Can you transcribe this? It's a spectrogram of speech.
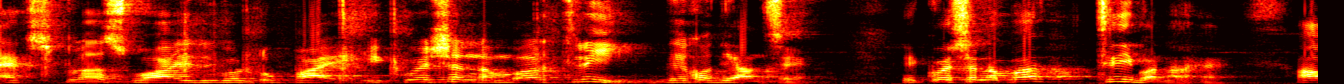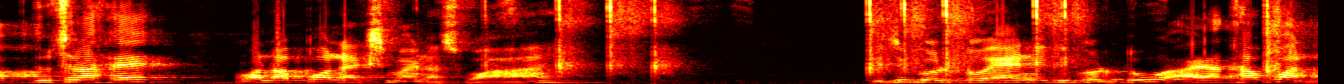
x plus y is equal to five. Equation number three देखो ध्यान से। इक्वेशन नंबर थ्री बना है। अब दूसरा है, one upon x minus y is equal to n is equal to आया था one.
